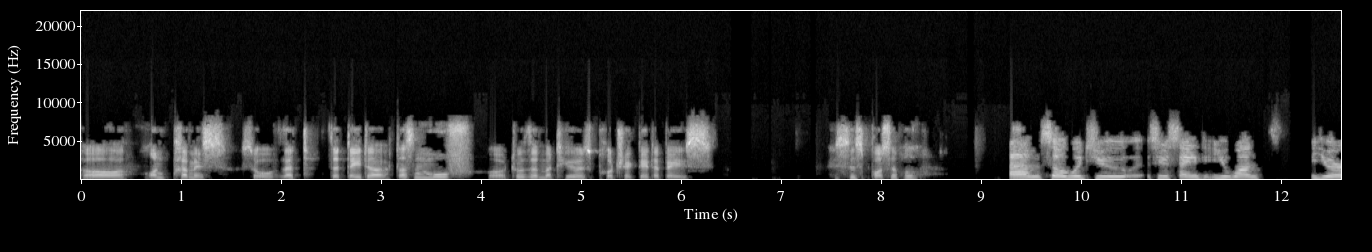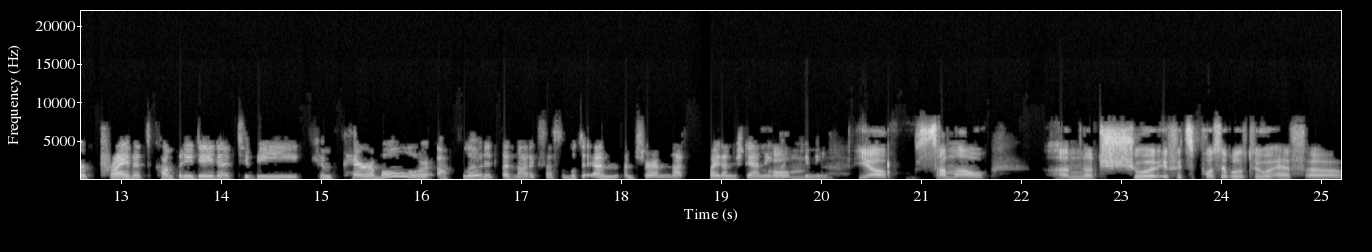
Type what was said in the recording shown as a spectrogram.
uh, on premise so that the data doesn't move uh, to the materials project database. Is this possible? Um, so would you, so you're saying you want your private company data to be comparable or uploaded, but not accessible to, I'm, I'm sure I'm not quite understanding um, what you mean. Yeah, somehow. I'm not sure if it's possible to have uh,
